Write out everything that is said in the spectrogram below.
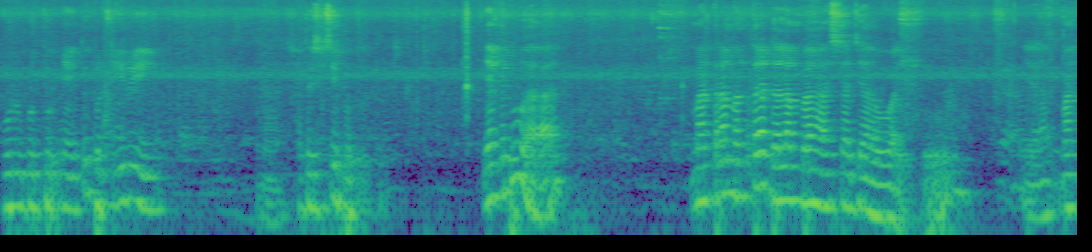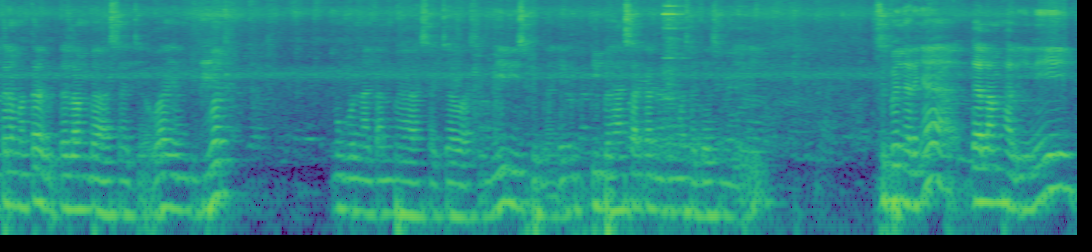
Bulu kuduknya itu berdiri. Nah satu sisi begitu. Yang kedua mantra-mantra dalam bahasa Jawa itu ya mantra-mantra dalam bahasa Jawa yang dibuat menggunakan bahasa Jawa sendiri sebenarnya dibahasakan oleh bahasa Jawa sendiri. Sebenarnya dalam hal ini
